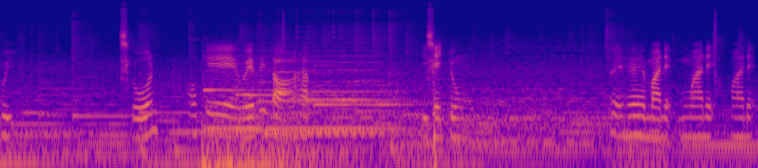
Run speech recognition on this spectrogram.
อุ้ยศูนย์โอเค เวฟที่สองนะครับ ดีใจจุง เฮ้ยเฮ้ยมาเด็กมาเด็กมาเด็ก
